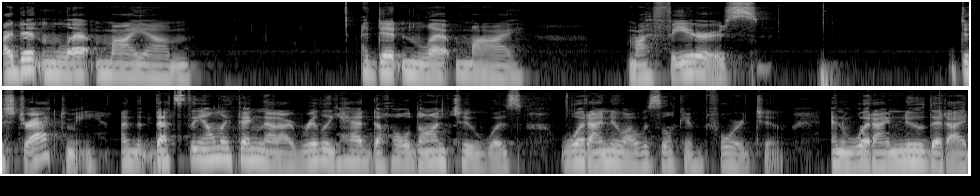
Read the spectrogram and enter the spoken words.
i didn't let my um, i didn't let my my fears distract me. And that's the only thing that i really had to hold on to was what i knew i was looking forward to and what i knew that i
